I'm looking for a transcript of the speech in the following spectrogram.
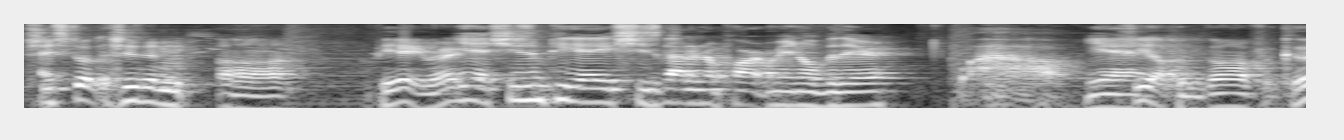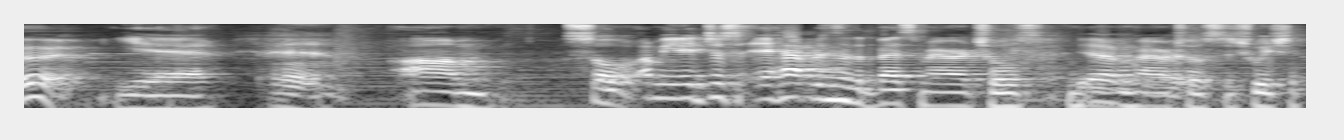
She's still she's in uh, PA, right? yeah. She's in PA. She's got an apartment over there. Wow. Yeah. She up and gone for good. Yeah. Man. Um. So I mean, it just it happens in the best maritals, Yeah, marital situation.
